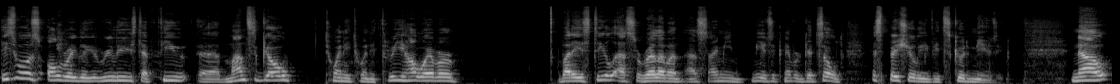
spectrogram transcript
This was already released a few uh, months ago, 2023 however, but is still as relevant as, I mean, music never gets old, especially if it's good music. Now,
